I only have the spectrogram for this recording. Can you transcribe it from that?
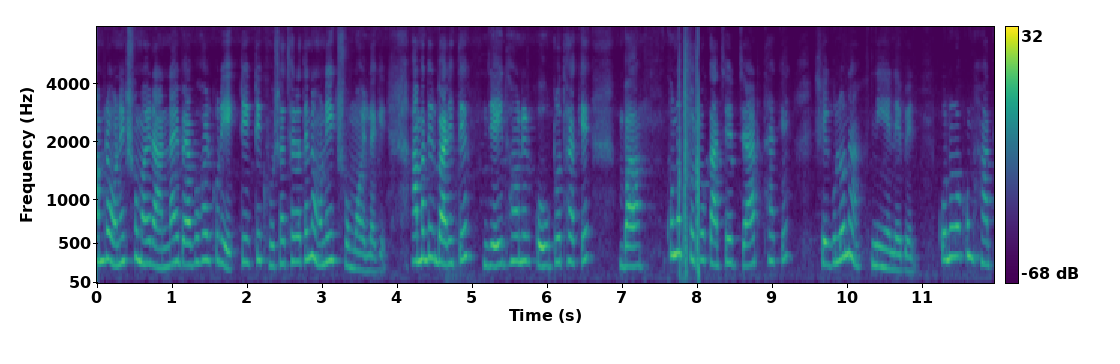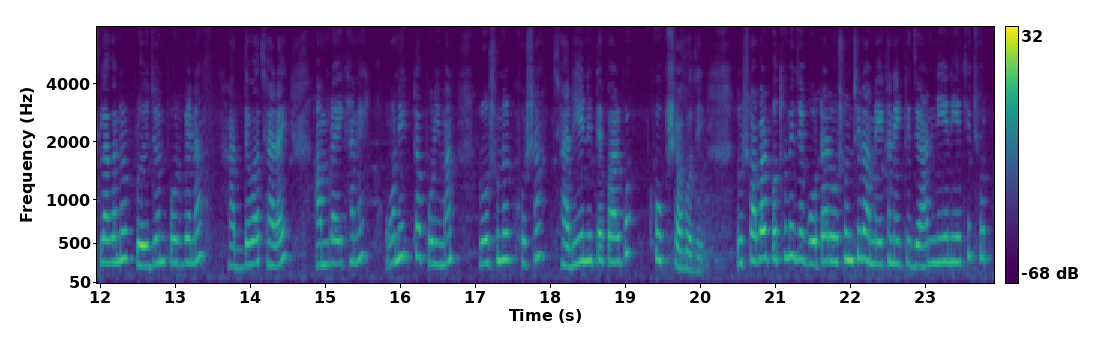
আমরা অনেক সময় রান্নায় ব্যবহার করি, একটি একটি খোসা ছাড়াতে না অনেক সময় লাগে। আমাদের বাড়িতে যেই ধরনের কৌটো থাকে বা কোনো ছোট কাঁচের জার থাকে, সেগুলো না নিয়ে নেবেন। কোনো রকম হাত লাগানোর প্রয়োজন পড়বে না। হাত দেওয়া ছাড়াই আমরা এখানে অনেকটা পরিমাণ রসুনের খোসা ছাড়িয়ে নিতে পারব খুব সহজে। সবার প্রথমে যে গোটা রসুন ছিল, আমি এখানে একটি জার নিয়ে নিয়েছি, ছোট্ট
